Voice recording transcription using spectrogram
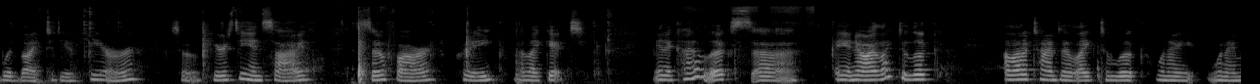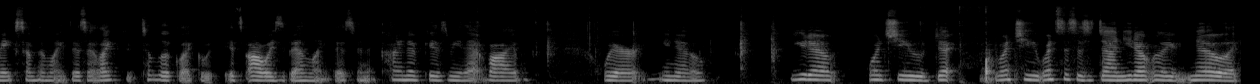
would like to do here. So here's the inside. So far, pretty. I like it. And it kind of looks, uh, you know, I like to look a lot of times I like to look when I when I make something like this I like to look like it's always been like this. And it kind of gives me that vibe where you know you don't once you once you once this is done you don't really know like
